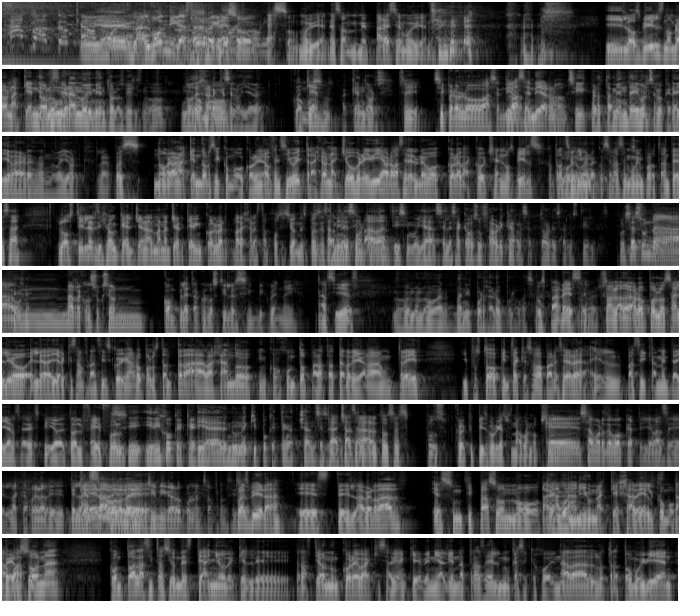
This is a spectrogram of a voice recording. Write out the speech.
Muy bien. La albóndiga está de regreso. Eso, muy bien. Eso me parece muy bien. y los Bills nombraron a Ken En Dorsey. un gran movimiento los Bills, ¿no? No dejar Como- que se lo lleven. como ¿A quién? su- A Ken Dorsey. sí. Sí, pero lo ascendieron. Lo ascendieron. ¿no? Sí, pero también Dable se lo quería llevar a Nueva York. Claro. Pues nombraron a Ken Dorsey como coordinador ofensivo y trajeron a Joe Brady. Ahora va a ser el nuevo quarterback coach en los Bills. Contratación Muy buena im- se me hace contratación. muy importante esa. Los Steelers dijeron que el general manager Kevin Colbert va a dejar esta posición después de esta También es temporada. importantísimo. Ya se les acabó su fábrica de receptores a los Steelers. Pues es una, una reconstrucción completa con los Steelers sin Big Ben ahí. Así es. No, no, no. Van, van a ir por Garópolo, vas a Pues ver. parece. A. Pues hablando de Garópolo, salió el día de ayer que San Francisco y Garópolo están trabajando en conjunto para tratar de llegar a un trade. Y pues todo pinta que eso va a aparecer. Él básicamente ayer se despidió de todo el Faithful. Sí, y dijo que quería en un equipo que tenga que chance de competir. ganar. Entonces, pues creo que Pittsburgh es una buena opción. ¿Qué sabor de boca te llevas de la carrera de, de la ¿Qué era sabor de, de- Jimmy Garoppolo en San Francisco? Pues mira, este, la verdad es un tipazo, no Está tengo galán. ni una queja de él como Está persona. Con toda la situación de este año de que le draftearon un coreback y sabían que venía alguien atrás de él, nunca se quejó de nada, lo trató muy bien.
